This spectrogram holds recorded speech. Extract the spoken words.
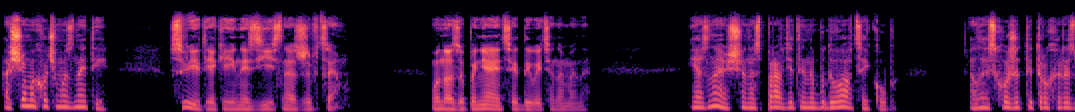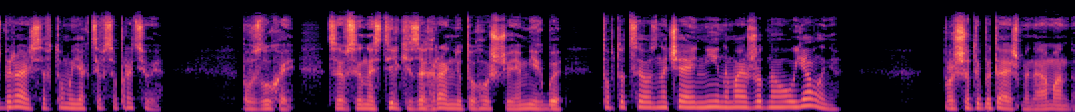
А що ми хочемо знайти? Світ, який не з'їсть нас живцем. Вона зупиняється і дивиться на мене. Я знаю, що насправді ти не будував цей куб, але, схоже, ти трохи розбираєшся в тому, як це все працює. Послухай, це все настільки за гранню того, що я міг би. Тобто це означає ні, не маю жодного уявлення? Про що ти питаєш мене, Амандо?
